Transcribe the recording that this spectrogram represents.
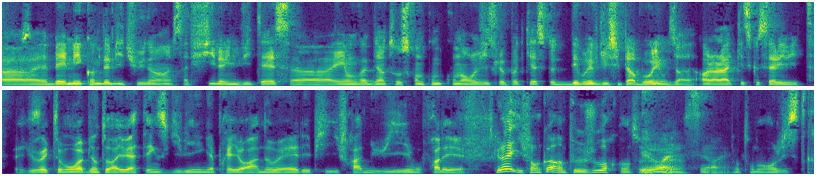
Euh, ben, mais comme d'habitude, hein, ça file à une vitesse euh, et on va bientôt se rendre compte qu'on enregistre le podcast de débrief du Super Bowl et on se dira oh là là, qu'est-ce que ça allait vite. Exactement, on va bientôt arriver à Thanksgiving, après il y aura Noël, et puis il fera nuit, on fera les... Parce que là, il fait encore un peu jour quand, euh, c'est vrai. quand on enregistre.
